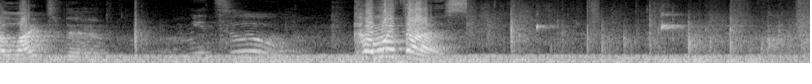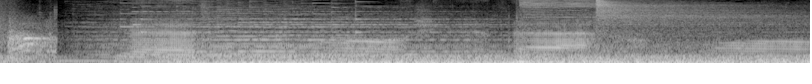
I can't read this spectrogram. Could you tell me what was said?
I liked them. Me too. Come with us. Yes. Oh, shit. Ah. Oh,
